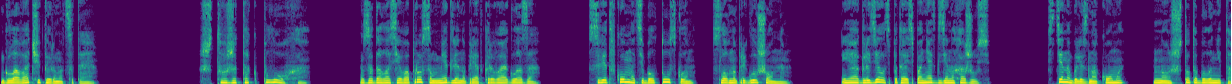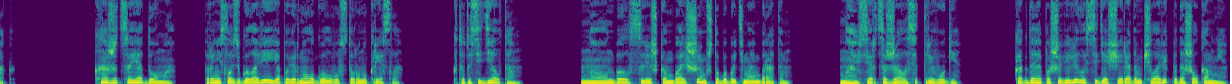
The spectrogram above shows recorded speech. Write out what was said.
Глава 14. Что же так плохо? Задалась я вопросом, медленно приоткрывая глаза. Свет в комнате был тусклым, словно приглушенным. Я огляделась, пытаясь понять, где нахожусь. Стены были знакомы, но что-то было не так. «Кажется, я дома». Пронеслось в голове, и я повернула голову в сторону кресла. Кто-то сидел там. Но он был слишком большим, чтобы быть моим братом. Мое сердце сжалось от тревоги. Когда я пошевелилась, сидящий рядом человек подошел ко мне.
